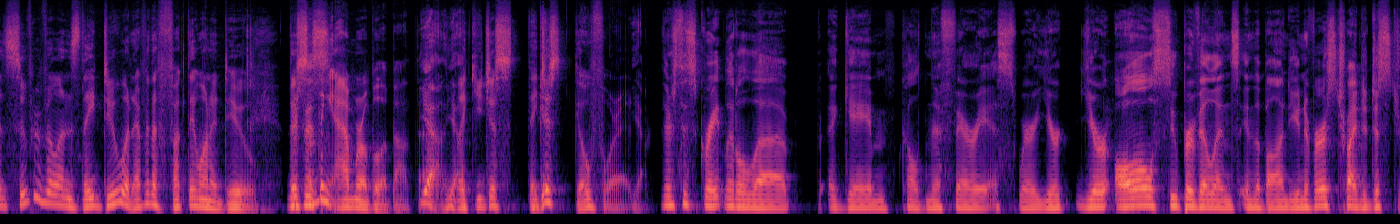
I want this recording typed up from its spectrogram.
Because supervillains, they do whatever the fuck they want to do. There's There's this- something admirable about that. Yeah, yeah. Like you just, they just go for it. Yeah. There's this great little uh, a game called Nefarious where you're you're all supervillains in the Bond universe trying to just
